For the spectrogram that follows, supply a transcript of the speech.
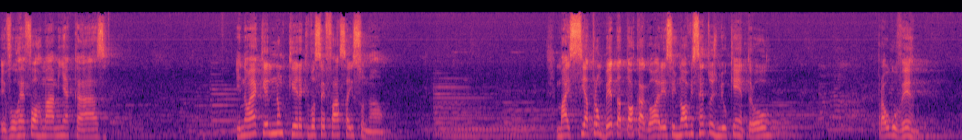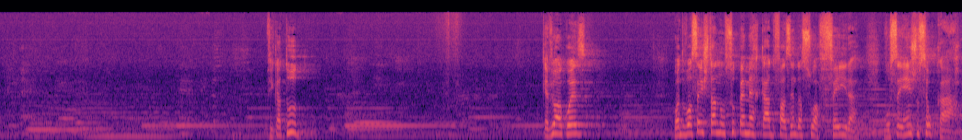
eu vou reformar a minha casa. E não é que ele não queira que você faça isso, não. Mas se a trombeta toca agora, esses 900 mil que entrou, para o governo. Fica tudo. Quer ver uma coisa? Quando você está no supermercado fazendo a sua feira, você enche o seu carro.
